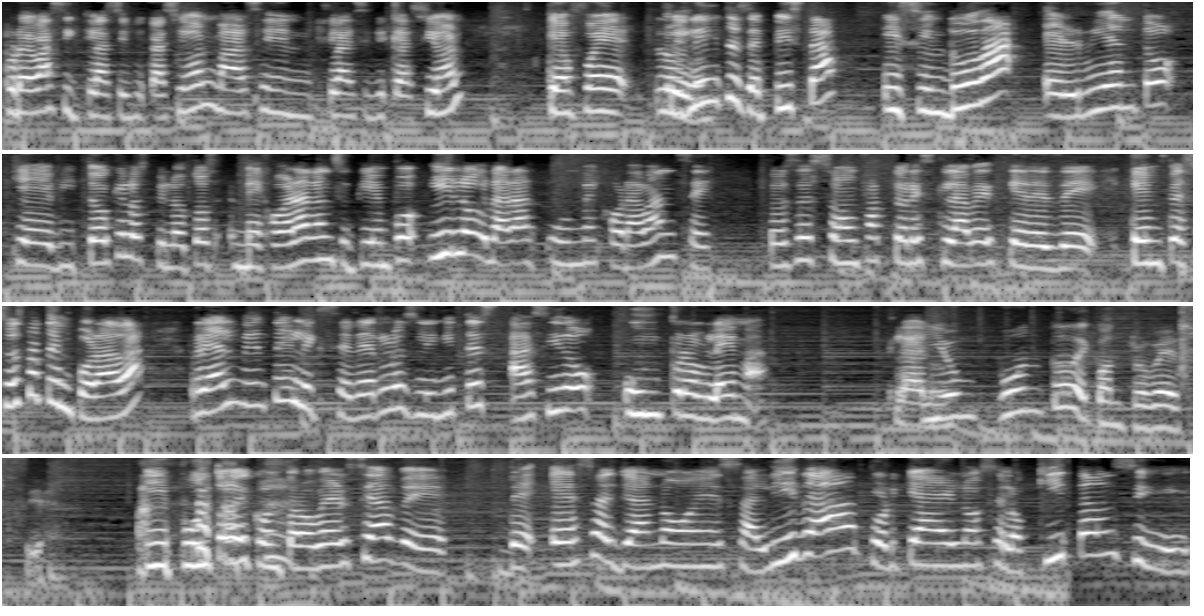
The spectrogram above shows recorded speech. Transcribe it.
pruebas y clasificación, más en clasificación, que fue los Sí. límites de pista y sin duda el viento que evitó que los pilotos mejoraran su tiempo y lograran un mejor avance. Entonces son factores clave que desde que empezó esta temporada realmente el exceder los límites ha sido un problema Claro. Y un punto de controversia. y punto de controversia de, de esa ya no es salida, porque a él no se lo quitan si,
